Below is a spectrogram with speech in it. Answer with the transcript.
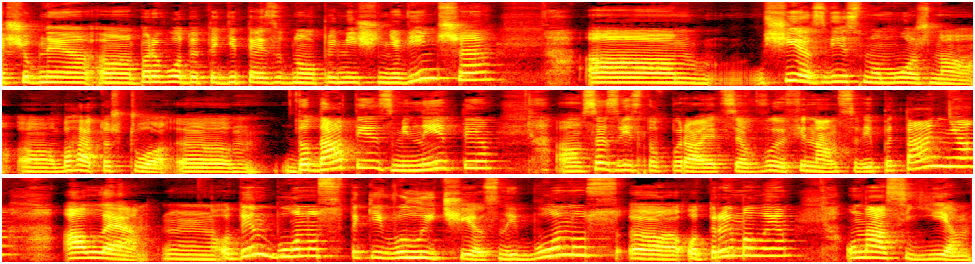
щоб не переводити дітей з одного приміщення в інше. Е, Ще, звісно, можна е, багато що е, додати, змінити. Е, Все, звісно, впирається в фінансові питання. Але один бонус, такий величезний бонус, е, отримали. У нас є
